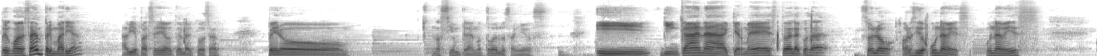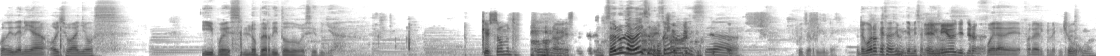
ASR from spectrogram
cuando estaba en primaria, había paseo, toda la cosa, pero no siempre, ¿ah? no todos los años. Y gincana, kermés, toda la cosa, solo habrá sido una vez, una vez, cuando yo tenía 8 años, y pues lo perdí todo ese día. Que solamente fue una vez. Solo una vez, solo una vez, era... Fue terrible. Recuerdo que esa vez invité a mis El amigos mío, literal- fuera, de, fuera del colegio. Chuma.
